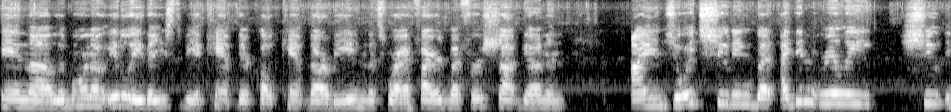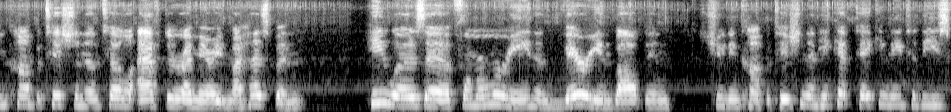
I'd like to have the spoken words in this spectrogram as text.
In uh, Livorno, Italy, there used to be a camp there called Camp Darby, and that's where I fired my first shotgun. And I enjoyed shooting, but I didn't really shoot in competition until after I married my husband. He was a former Marine and very involved in shooting competition, and he kept taking me to these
